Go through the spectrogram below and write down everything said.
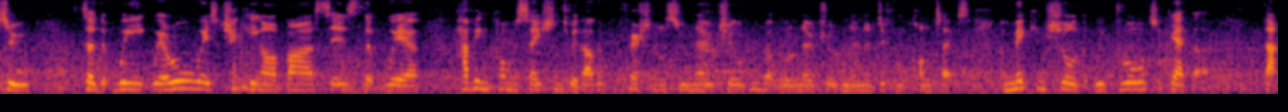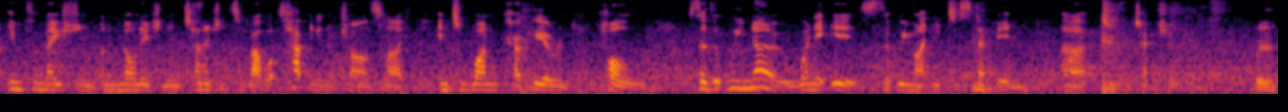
to so that we we're always checking our biases that we're having conversations with other professionals who know children but will know children in a different context and making sure that we draw together that information and knowledge and intelligence about what's happening in a child's life into one coherent whole so that we know when it is that we might need to step in uh, to protect children. Brilliant.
